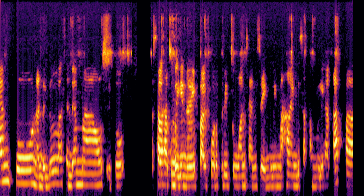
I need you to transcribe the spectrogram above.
handphone, ada gelas, ada mouse, itu salah satu bagian dari 5, 4, 3, 2, 1 sensing. Lima hal yang bisa kamu lihat apa,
